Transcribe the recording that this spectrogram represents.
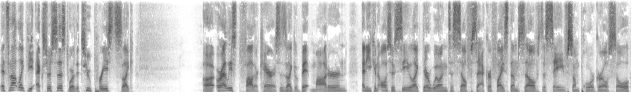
It's not like the exorcist where the two priests like uh, or at least Father Karras is like a bit modern, and you can also see like they're willing to self-sacrifice themselves to save some poor girl's soul.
